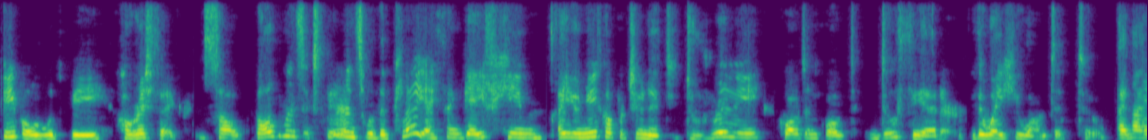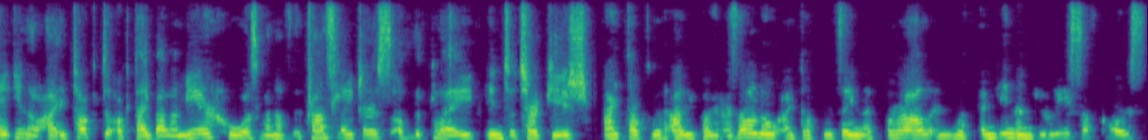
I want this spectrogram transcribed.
people would be horrific. So Baldwin's experience with the play, I think, gave him a unique opportunity to really quote unquote do theater the way he wanted to. And I, you know, I talked to Oktay Balamir, who was one of the translators of the play into Turkish. I talked with Ali Poyrazoglu. I talked with Zeynep Oral and with Engin and Gülriz, of course.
